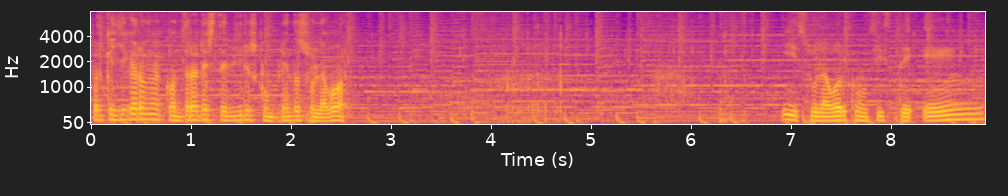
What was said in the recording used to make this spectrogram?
porque llegaron a encontrar este virus cumpliendo su labor. Y su labor consiste en...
